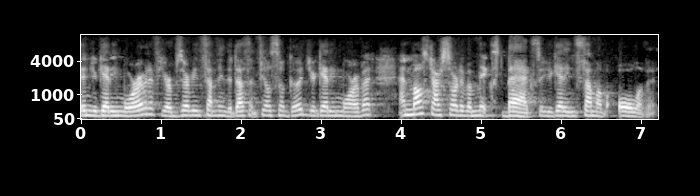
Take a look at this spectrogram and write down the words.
then you're getting more of it. If you're observing something that doesn't feel so good you're getting more of it. And most are sort of a mixed bag so you're getting some of all of it.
